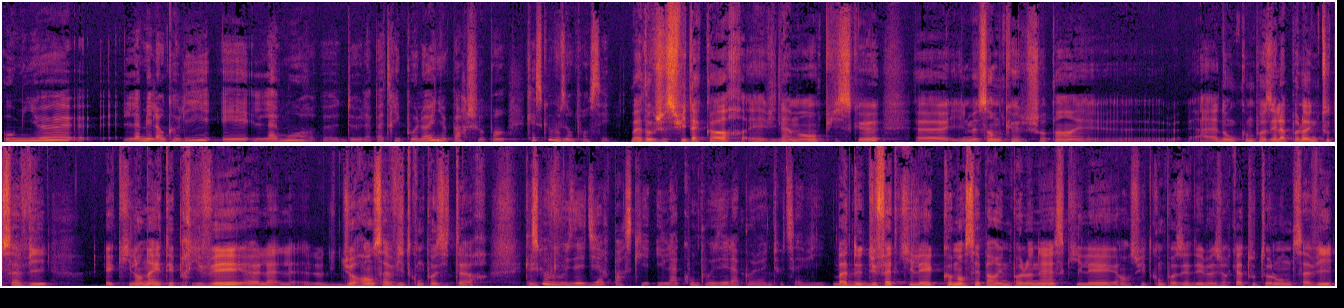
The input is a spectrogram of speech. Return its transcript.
au mieux la mélancolie et l'amour euh, de la patrie Pologne par Chopin. Qu'est-ce que vous en pensez? Bah donc Je suis d'accord, évidemment, puisque euh, il me semble que Chopin a donc composé la Pologne toute sa vie et qu'il en a été privé euh, durant sa vie de compositeur. Qu'est-ce que vous voulez dire parce qu'il a composé la Pologne toute sa vie? Bah Du fait qu'il ait commencé par une polonaise, qu'il ait ensuite composé des mazurkas tout au long de sa vie,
